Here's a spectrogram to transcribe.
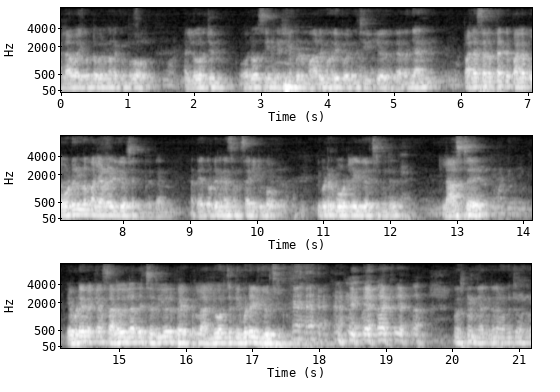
അലാ വൈകുണ്ഠപുരം നടക്കുമ്പോൾ അല്ലു അർജുൻ ഓരോ സീൻ കഴിയുമ്പോഴും മാറി മാറി പോയിരുന്നു ചിരിക്കുമായിരുന്നു കാരണം ഞാൻ പല സ്ഥലത്തായിട്ട് പല ബോർഡുകളിലും മലയാളം എഴുതി വെച്ചിട്ടുണ്ട്. കാരണം അദ്ദേഹത്തോട് ഇങ്ങനെ സംസാരിക്കുമ്പോൾ ഇവിടെ ഒരു ബോർഡിൽ എഴുതി വെച്ചിട്ടുണ്ട്. ലാസ്റ്റ് എവിടെയും വെക്കാൻ സ്ഥലമില്ലാത്ത ചെറിയൊരു പേപ്പറിൽ അല്ലു അർജുൻ ഇവിടെ എഴുതി വെച്ചിരുന്നു ഞാൻ ഇങ്ങനെ വന്നിട്ട് വന്നു.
